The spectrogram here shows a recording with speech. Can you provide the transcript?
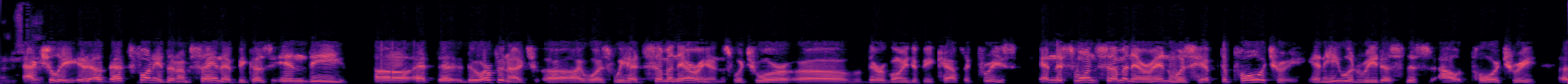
Understood. Actually, it, uh, that's funny that I'm saying that because in the uh, at the, the orphanage uh, I was, we had seminarians, which were uh, they were going to be Catholic priests, and this one seminarian was hip to poetry, and he would read us this out poetry uh,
